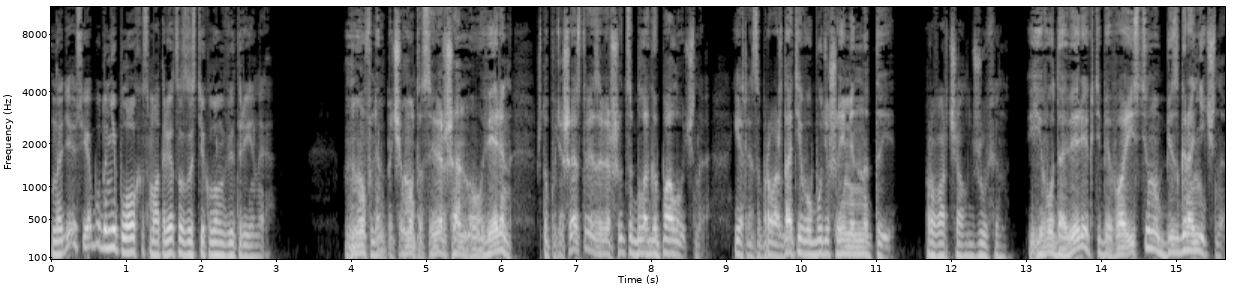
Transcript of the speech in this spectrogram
Надеюсь, я буду неплохо смотреться за стеклом витрины. Нуфлин почему-то совершенно уверен, что путешествие завершится благополучно, если сопровождать его будешь именно ты, — проворчал Джуфин. Его доверие к тебе воистину безгранично.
